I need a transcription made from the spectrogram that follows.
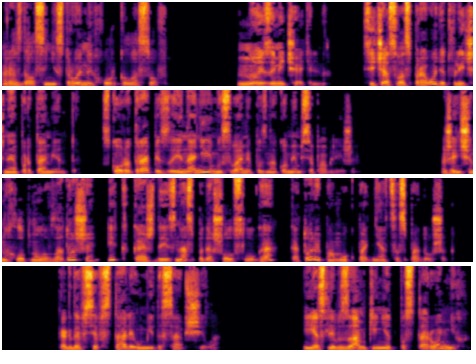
раздался нестройный хор голосов. Ну и замечательно. Сейчас вас проводят в личные апартаменты. Скоро трапеза, и на ней мы с вами познакомимся поближе. Женщина хлопнула в ладоши, и к каждой из нас подошел слуга, который помог подняться с подушек. Когда все встали, Умида сообщила. «Если в замке нет посторонних,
